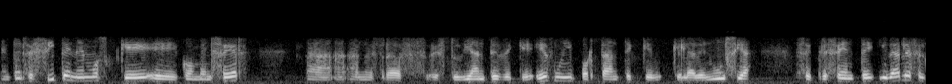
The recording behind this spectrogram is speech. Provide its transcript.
Entonces sí tenemos que eh, convencer a, nuestras estudiantes de que es muy importante que, que la denuncia se presente y darles el,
